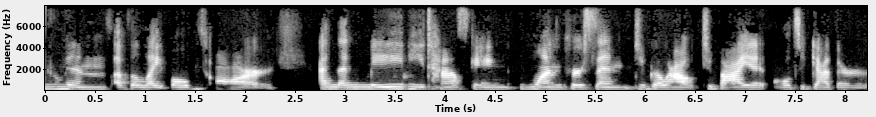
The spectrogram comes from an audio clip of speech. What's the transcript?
lumens of the light bulbs are, and then maybe tasking one person to go out to buy it all together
